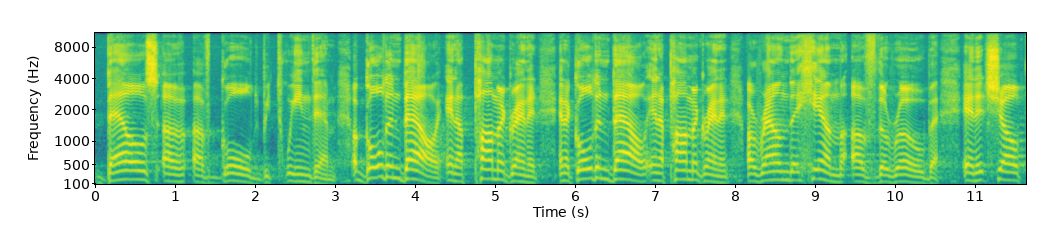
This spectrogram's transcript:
bells of, of gold between them. A golden bell and a pomegranate, and a golden bell and a pomegranate around the hem of the robe. And it shall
